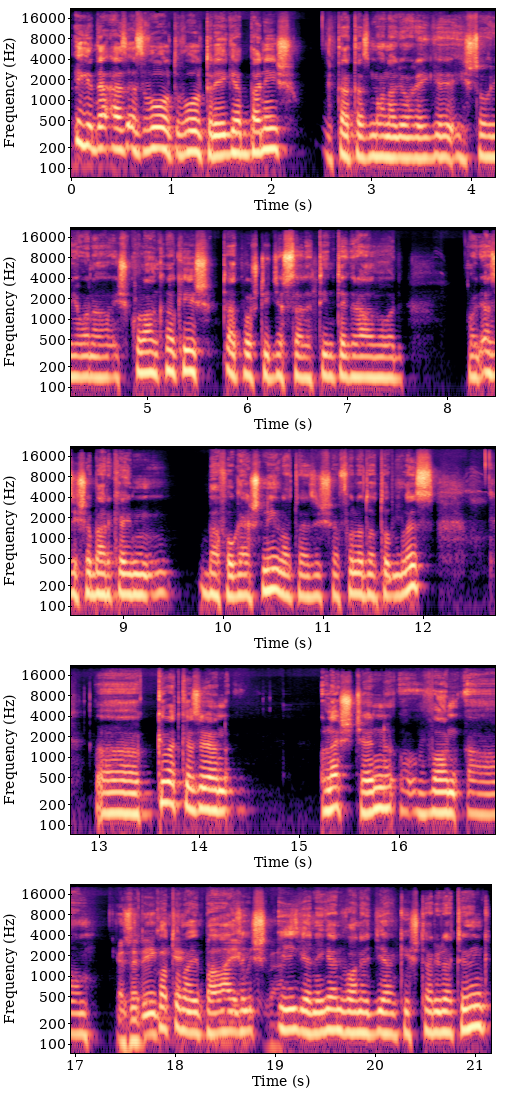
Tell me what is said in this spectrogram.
igen, de ez, ez volt, volt régebben is, tehát ez már nagyon régi história van a iskolánknak is, tehát most így össze lett integrálva, hogy, hogy ez is a berkeim be fog esni, illetve ez is a feladatom lesz. Következően Lesten van a ez a régi katonai bázis, igen, igen, van egy ilyen kis területünk,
